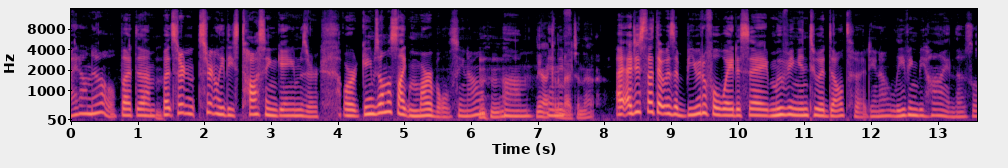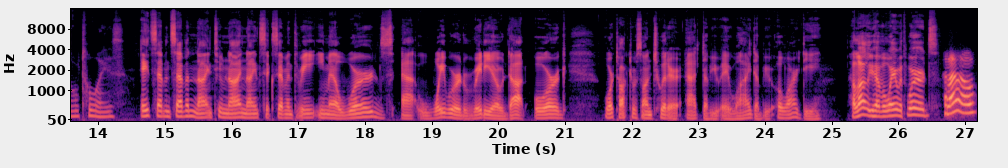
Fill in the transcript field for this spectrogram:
I don't know, but um, Mm. but certain certainly these tossing games or or games almost like marbles, you know. Mhm. Um, Yeah, I can if- imagine that. I, I just thought that was a beautiful way to say moving into adulthood, you know, leaving behind those little toys. 877-929-9673. Email words at waywordradio.org or talk to us on Twitter at W-A-Y-W-O-R-D. Hello, you have a way with words. Hello,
